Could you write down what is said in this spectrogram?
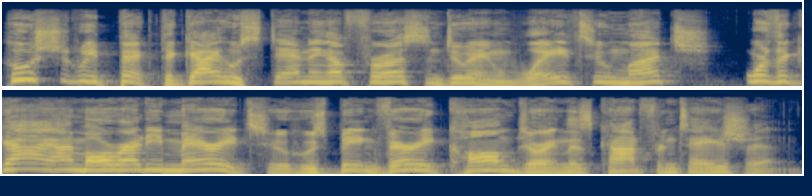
Who should we pick? The guy who's standing up for us and doing way too much? Or the guy I'm already married to who's being very calm during this confrontation?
